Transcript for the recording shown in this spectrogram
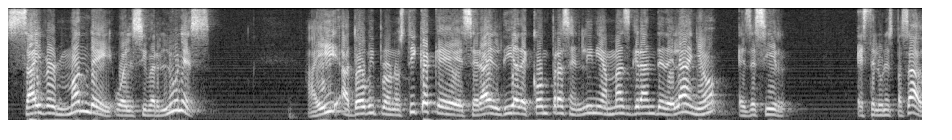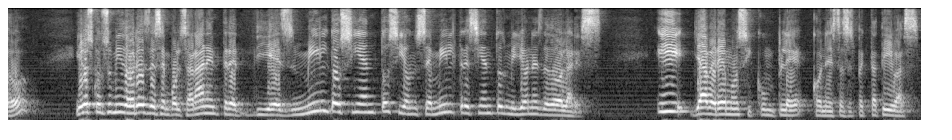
Cyber Monday o el Ciberlunes. Ahí Adobe pronostica que será el día de compras en línea más grande del año, es decir, este lunes pasado, y los consumidores desembolsarán entre 10.200 y 11.300 millones de dólares. Y ya veremos si cumple con estas expectativas.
